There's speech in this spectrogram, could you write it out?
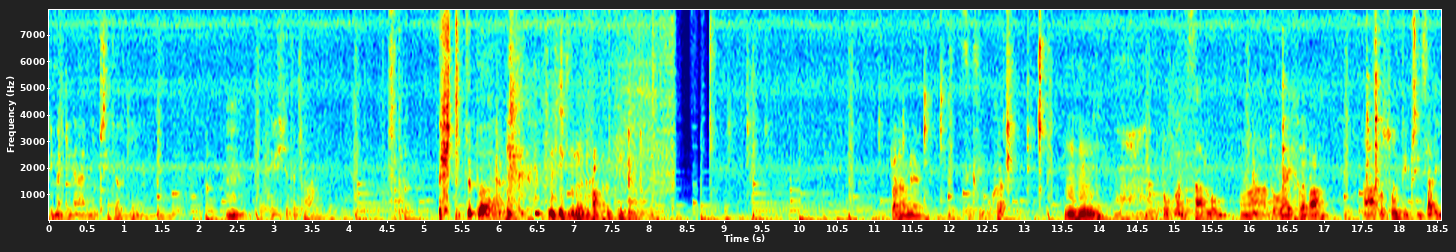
imaginární přítelkyně. Hm, ještě teplá. Ještě teplá. Padá mi jak sexy kuchař. Mhm. Tohle je sádlo, a tohle je chleba, a to jsou ty přísady,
